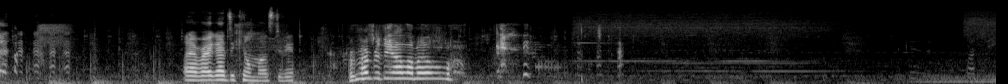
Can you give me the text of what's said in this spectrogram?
Whatever, I got to kill most of you. Remember the Alamo! Because fluffy.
